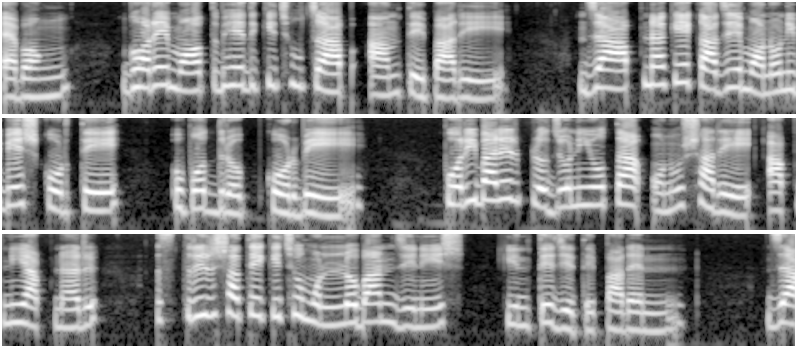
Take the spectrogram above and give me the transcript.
এবং ঘরে মতভেদ কিছু চাপ আনতে পারে, যা আপনাকে কাজে মনোনিবেশ করতে উপদ্রব করবে। পরিবারের প্রয়োজনীয়তা অনুসারে আপনি আপনার স্ত্রীর সাথে কিছু মূল্যবান জিনিস কিনতে যেতে পারেন, যা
